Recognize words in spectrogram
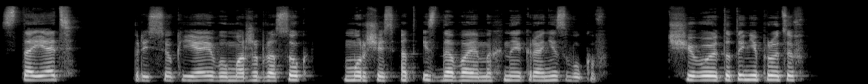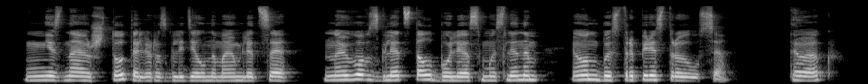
«Стоять!» – присек я его марш-бросок, морщась от издаваемых на экране звуков. «Чего это ты не против?» Не знаю, что Тель разглядел на моем лице, но его взгляд стал более осмысленным, и он быстро перестроился. «Так,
